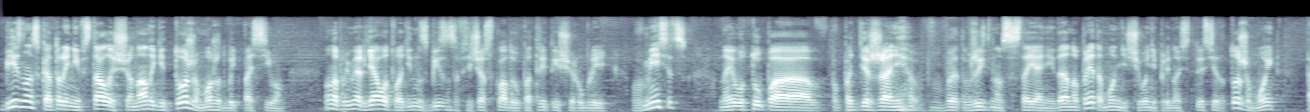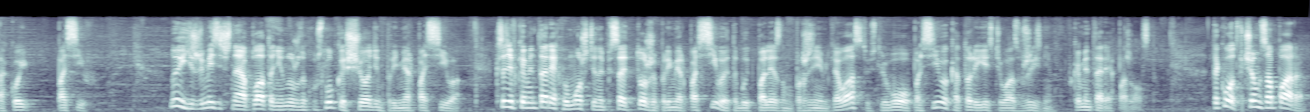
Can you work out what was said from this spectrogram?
Бизнес, который не встал еще на ноги, тоже может быть пассивом. Ну, например, я вот в один из бизнесов сейчас вкладываю по 3000 рублей в месяц на его тупо поддержание в, в жизненном состоянии, да, но при этом он ничего не приносит. То есть это тоже мой такой пассив. Ну и ежемесячная оплата ненужных услуг еще один пример пассива. Кстати, в комментариях вы можете написать тоже пример пассива, это будет полезным упражнением для вас, то есть любого пассива, который есть у вас в жизни. В комментариях, пожалуйста. Так вот, в чем запара?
